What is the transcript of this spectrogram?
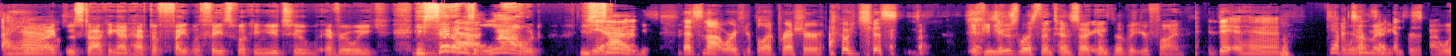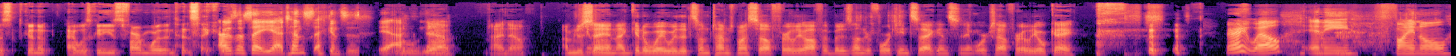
I You're know. right, Blue Stocking. I'd have to fight with Facebook and YouTube every week. He said I was allowed. He Yeah, said. That's not worth your blood pressure. I would just. If you just use less than ten seconds of it, you're fine. The- uh, yeah, but ten making- seconds is. I was gonna I was gonna use far more than ten seconds. I was gonna say, yeah, ten seconds is. Yeah, no. Yeah, I know. I'm just Yep. saying, I get away with it sometimes myself fairly often, but it's under 14 seconds and it works out fairly okay. All right. Well, any final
